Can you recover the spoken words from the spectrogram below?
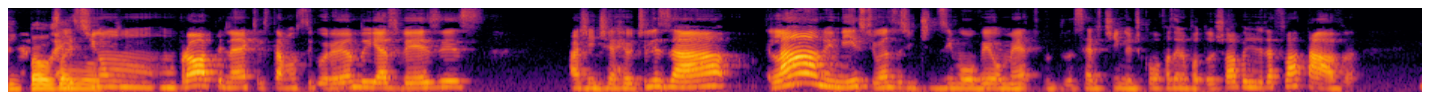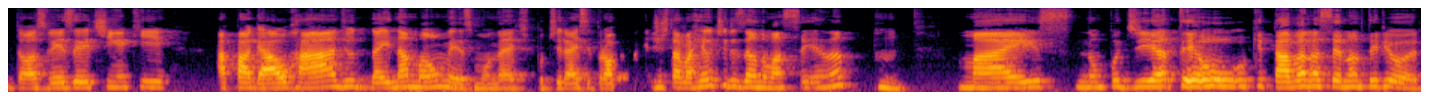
eles tinham um, um prop, né, que eles estavam segurando e às vezes a gente ia reutilizar. Lá no início, antes da gente desenvolver o método certinho de como fazer no Photoshop, a gente até flatava. Então, às vezes, ele tinha que apagar o rádio, daí na mão mesmo, né? Tipo, tirar esse próprio, porque a gente estava reutilizando uma cena, mas não podia ter o, o que estava na cena anterior.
